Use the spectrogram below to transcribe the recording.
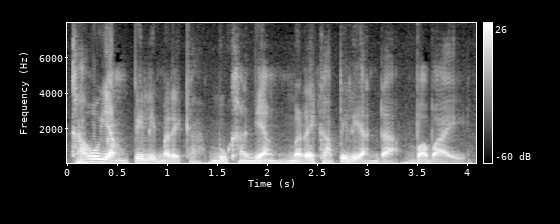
kau yang pilih mereka, bukan yang mereka pilih Anda. Bye-bye.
